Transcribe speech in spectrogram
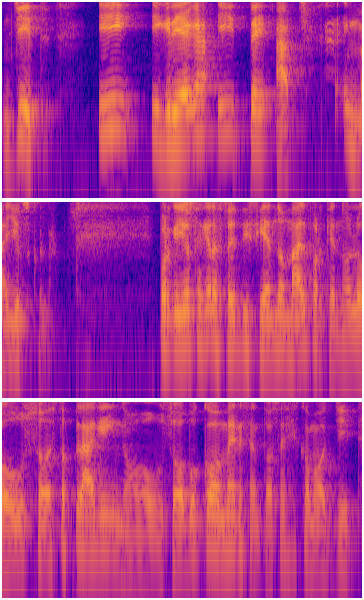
JIT, I-Y-I-T-H, en mayúscula. Porque yo sé que lo estoy diciendo mal porque no lo uso estos plugins, no uso WooCommerce, entonces es como JIT,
